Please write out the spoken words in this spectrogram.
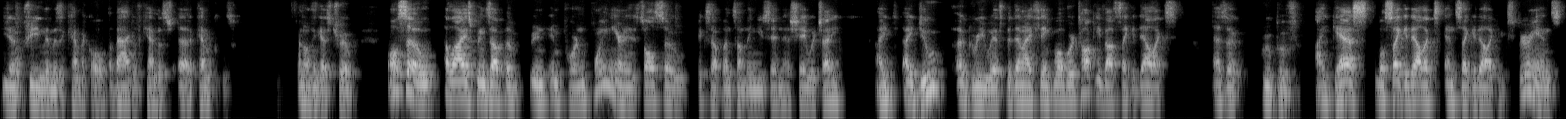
you know treating them as a chemical a bag of chemis- uh, chemicals. I don't think that's true. Also elias brings up an important point here and it also picks up on something you said Neşe, which i I, I do agree with, but then I think, well, we're talking about psychedelics as a group of, I guess, well, psychedelics and psychedelic experience.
